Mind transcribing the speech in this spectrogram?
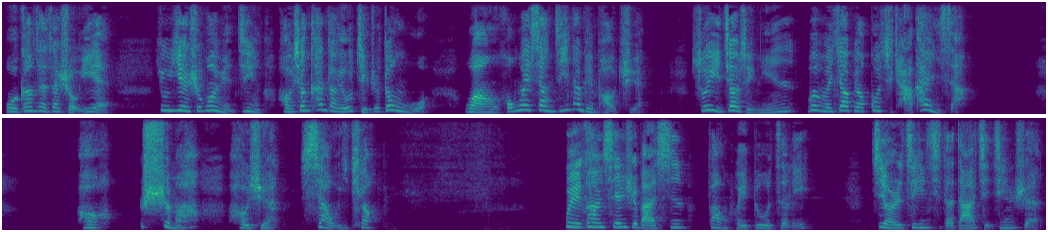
我刚才在守夜，用夜视望远镜，好像看到有几只动物往红外相机那边跑去，所以叫醒您，问问要不要过去查看一下。”“哦，是吗？好悬，吓我一跳。”魏康先是把心放回肚子里。继而惊喜的打起精神：“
